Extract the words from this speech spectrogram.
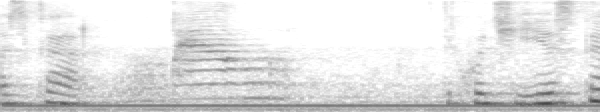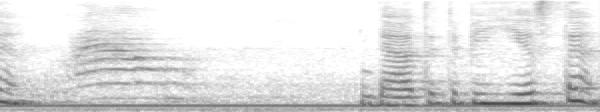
Оскар. Ти хочеш їсти? Дати тобі їсти?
